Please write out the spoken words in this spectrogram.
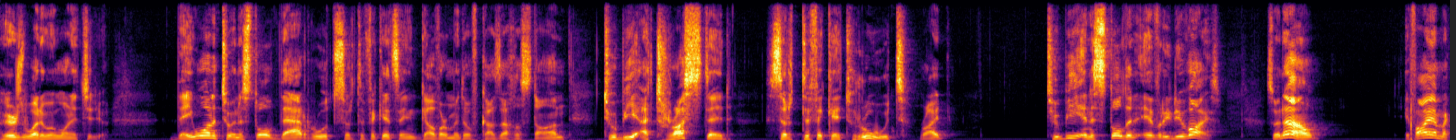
here's what we wanted to do. They wanted to install that root certificates in government of Kazakhstan to be a trusted certificate root, right? To be installed in every device. So now, if I am a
